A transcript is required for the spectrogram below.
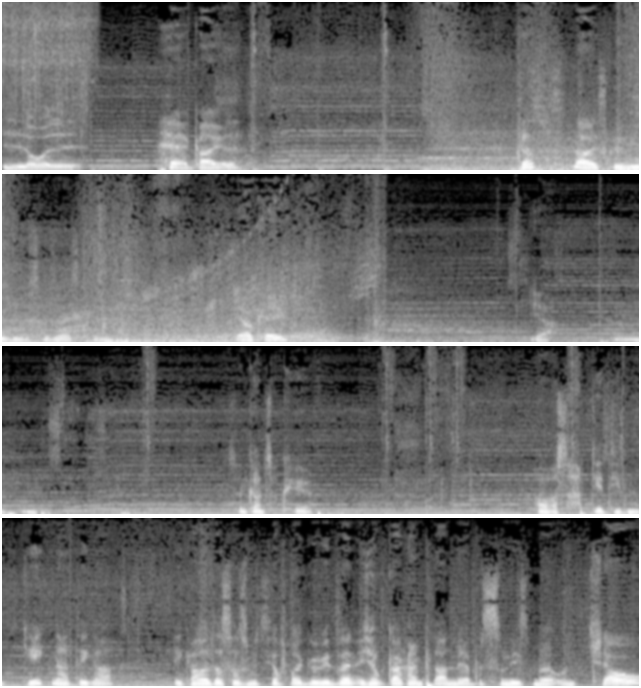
Lol. Hä, geil. Das ist nice gewesen, dass wir sowas kriegen. Ja, okay. Sind ganz okay. Aber was habt ihr diesen Gegner, Digga? Egal, das soll es mit dieser Folge gewesen sein. Ich habe gar keinen Plan mehr. Bis zum nächsten Mal und ciao.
